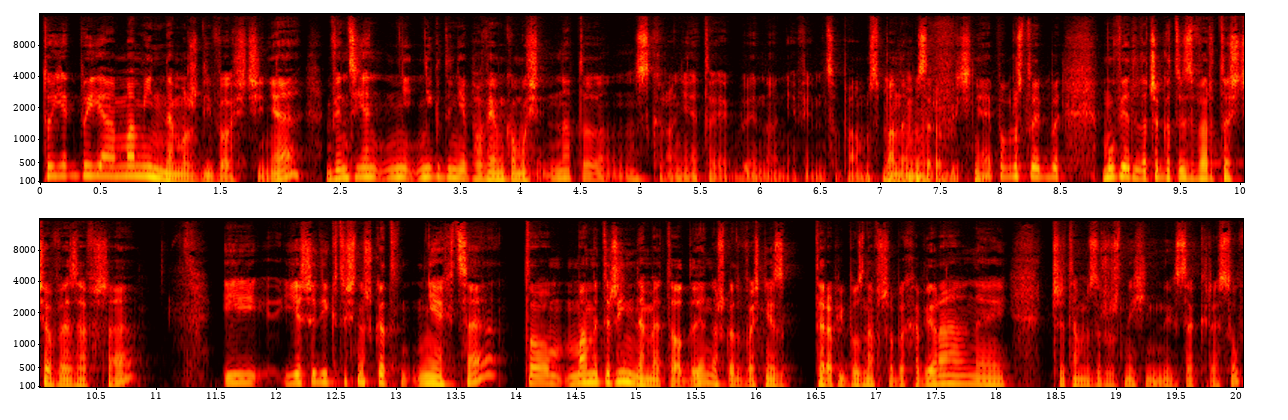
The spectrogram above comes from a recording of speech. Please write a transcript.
to jakby ja mam inne możliwości, nie? Więc ja nigdy nie powiem komuś, no to skoro nie, to jakby, no nie wiem, co mam z panem mhm. zrobić, nie? Po prostu jakby mówię, dlaczego to jest wartościowe zawsze. I jeżeli ktoś na przykład nie chce, to mamy też inne metody, na przykład właśnie z terapii poznawczo-behawioralnej, czy tam z różnych innych zakresów,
